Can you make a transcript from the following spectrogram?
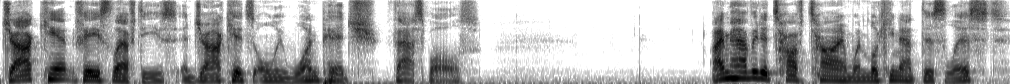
Joc can't face lefties, and Joc hits only one pitch fastballs. I'm having a tough time when looking at this list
